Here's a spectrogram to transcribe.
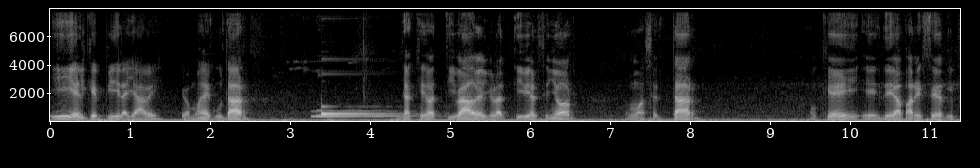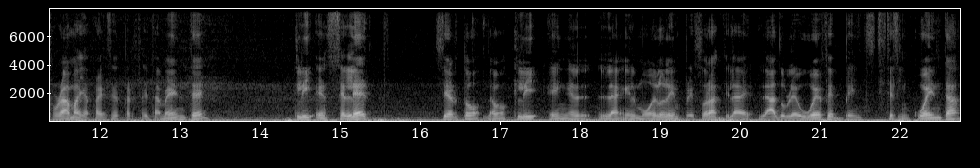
y el que pide la llave. vamos a ejecutar. Ya quedó activado, ya yo lo activé al señor. Vamos a aceptar. Ok, eh, debe aparecer el programa y aparecer perfectamente. Clic en Select ¿cierto? Damos clic en el, modelo de la impresora, que es la, la WF2750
